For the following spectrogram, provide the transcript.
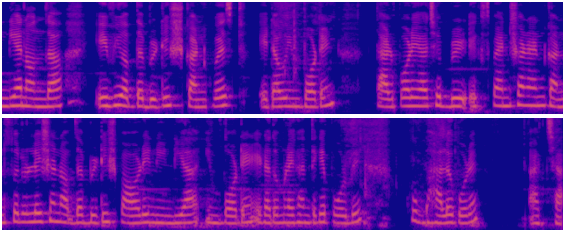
Indian on the eve of the British conquest এটাও ইম্পর্টেন্ট তারপরে আছে expansion and consolation of the British power in India important এটা তোমরা এখান থেকে পড়বে। খুব ভালো করে। আচ্ছা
